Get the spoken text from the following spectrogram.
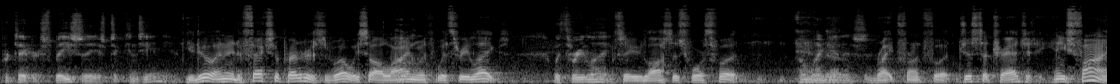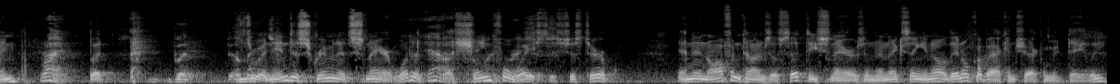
particular species to continue you do, and it affects the predators as well. We saw a lion with, with three legs, with three legs. so he lost his fourth foot. Oh, my uh, goodness. right front foot, just a tragedy. And he's fine, Right. but But through an indiscriminate snare. What a, Yeah, oh a shameful gracious. waste. It's just terrible. And then oftentimes they'll set these snares, and the next thing you know, they don't go back and check them daily.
